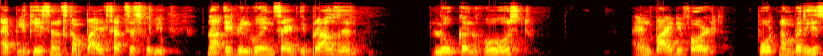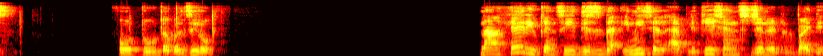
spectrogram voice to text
applications compiled successfully. Now if we'll go inside the browser localhost and by default port number is 4200 now here you can see this is the initial applications generated by the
